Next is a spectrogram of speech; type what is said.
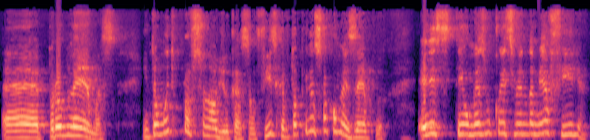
é, problemas. Então, muito profissional de educação física, estou pegando só como exemplo, eles têm o mesmo conhecimento da minha filha.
